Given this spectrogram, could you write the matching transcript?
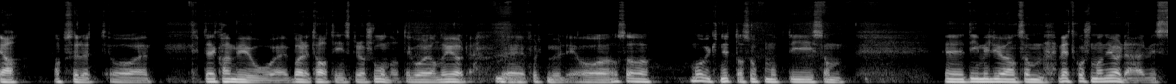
Ja, absolutt. Og det kan vi jo bare ta til inspirasjon, at det går an å gjøre det. Det er fullt mulig. Og så må vi knytte oss opp mot de, som, de miljøene som vet hvordan man gjør det her, hvis,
